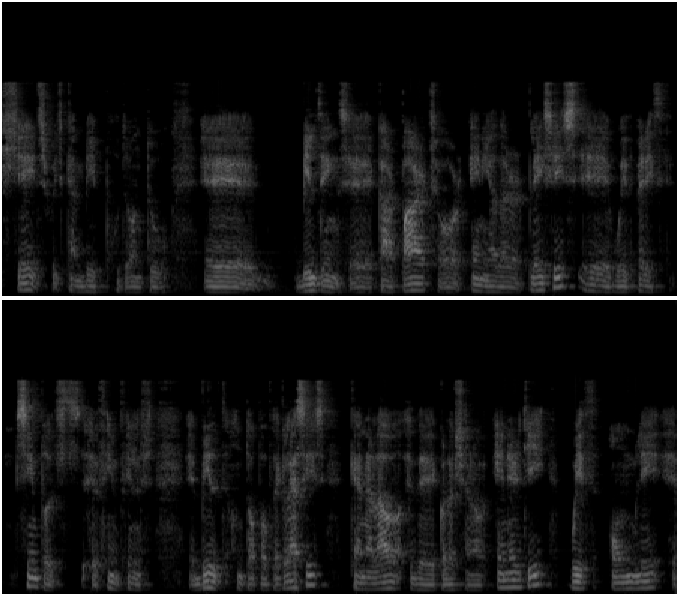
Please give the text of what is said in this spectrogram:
shades which can be put onto uh, buildings, uh, car parks or any other places with very simple uh, thin films uh, built on top of the glasses can allow the collection of energy with only uh,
